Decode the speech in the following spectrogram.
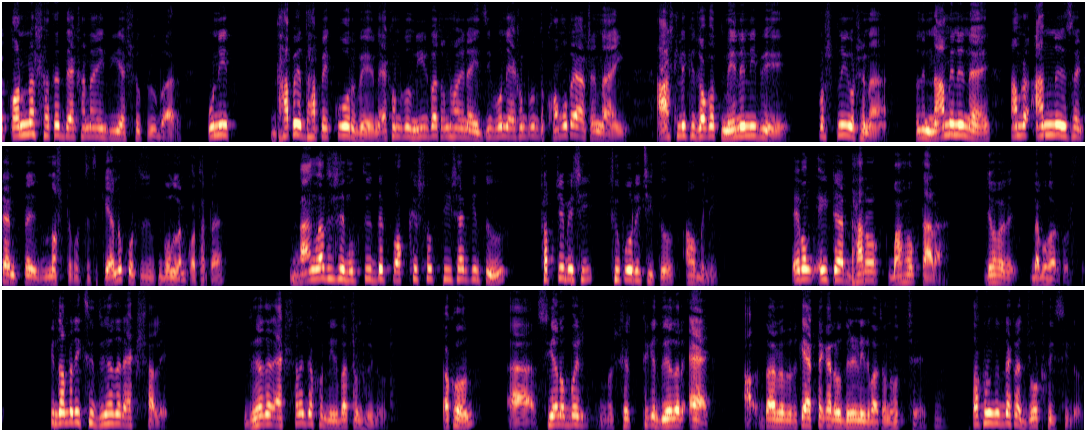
কন্যার সাথে দেখা নাই বিয়া শুক্রবার, উনি ধাপে ধাপে করবেন, এখন তো নির্বাচন হয় নাই, জীবনে এখন পর্যন্ত ক্ষমতায় আসে নাই। আসলে কি জগৎ মেনে নিবে? প্রশ্নই ওঠে না। যদি না মেনে নেয়, আমরা আননেসারি টাইমটা নষ্ট করতেছি। কেন করতেছি বললাম কথাটা? বাংলাদেশে মুক্তিযুদ্ধের পক্ষে শক্তি হিসাবে কিন্তু সবচেয়ে বেশি সুপরিচিত আওয়ামী লীগ। এবং এইটার ধারক, বাহক তারা যেভাবে ব্যবহার করছে। কিন্তু আমরা দেখছি দুই হাজার এক সালে দু হাজার এক সালে যখন নির্বাচন হইল, তখন ছিয়ানব্বই থেকে দুই হাজার এক কেয়ারটেকার অধীনে নির্বাচন হচ্ছে, তখন কিন্তু একটা জোট হয়েছিল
